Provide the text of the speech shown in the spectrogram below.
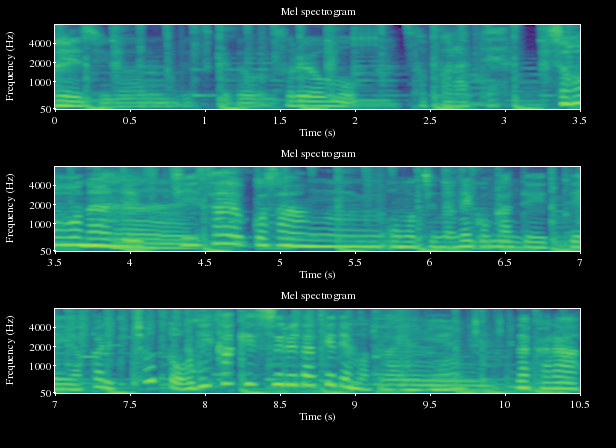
メージがあるんですけど、それをもう取っ払って。そうなんです、はい。小さいお子さんお持ちのねご家庭ってやっぱりちょっとお出かけするだけでも大変、だから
